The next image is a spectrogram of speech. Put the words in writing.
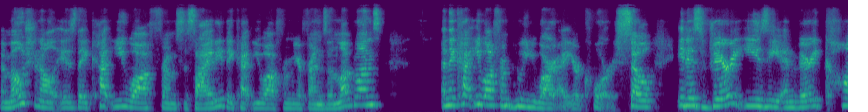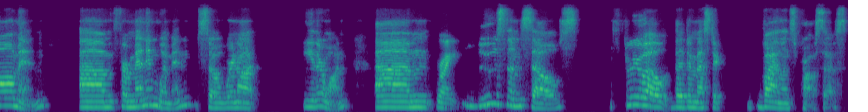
emotional, is they cut you off from society, they cut you off from your friends and loved ones, and they cut you off from who you are at your core. So it is very easy and very common um, for men and women. So we're not either one. Um, right. Lose themselves throughout the domestic violence process.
